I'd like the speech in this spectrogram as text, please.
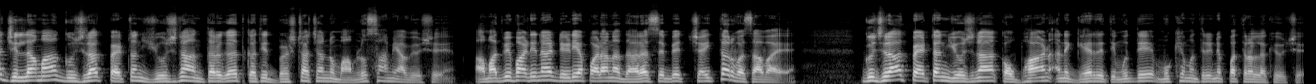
જિલ્લામાં ગુજરાત પેટર્ન યોજના અંતર્ગત કથિત ભ્રષ્ટાચારનો મામલો સામે આવ્યો છે. આમ આદમી પાર્ટીના ડેડિયાપાડાના ધારાસભ્ય ચૈતર વસાવાએ ગુજરાત પેટર્ન યોજના કૌભાંડ અને ગેરરીતિ મુદ્દે મુખ્યમંત્રીને પત્ર લખ્યો છે.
